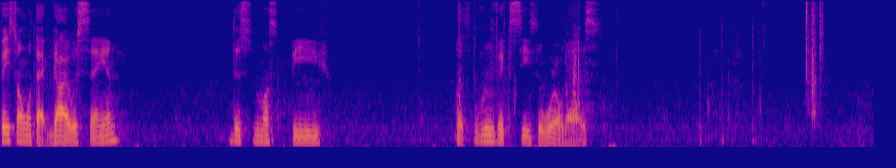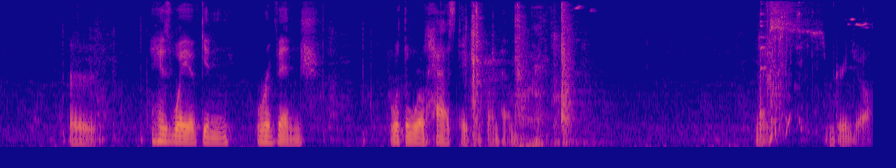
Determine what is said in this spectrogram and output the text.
based on what that guy was saying, this must be what Ruvik sees the world as. Or his way of getting revenge for what the world has taken from him. Nice. Some green gel.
